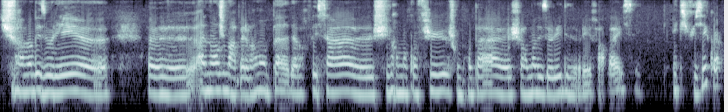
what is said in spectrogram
je suis vraiment désolée euh, ah non, je me rappelle vraiment pas d'avoir fait ça, euh, je suis vraiment confus, je comprends pas, euh, je suis vraiment désolée, désolée. Enfin, ouais, il s'est excusé quoi.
